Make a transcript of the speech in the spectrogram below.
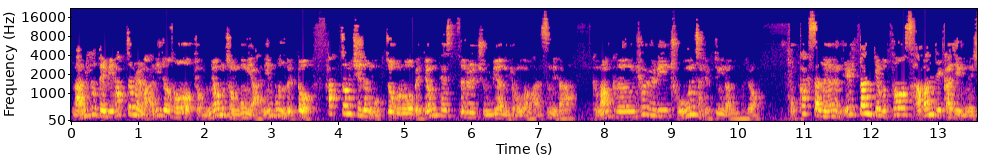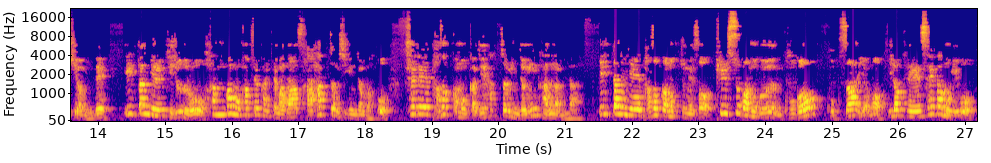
난이도 대비 학점을 많이 줘서 경영 전공이 아닌 분들도 학점 취득 목적으로 매경 테스트를 준비하는 경우가 많습니다. 그만큼 효율이 좋은 자격증이라는 거죠. 독학사는 1단계부터 4단계까지 있는 시험인데 1단계를 기준으로 한 과목 합격할 때마다 4학점씩 인정받고 최대 5과목까지 학점 인정이 가능합니다. 1단계 5과목 중에서 필수 과목은 국어, 국사, 영어 이렇게 3과목이고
